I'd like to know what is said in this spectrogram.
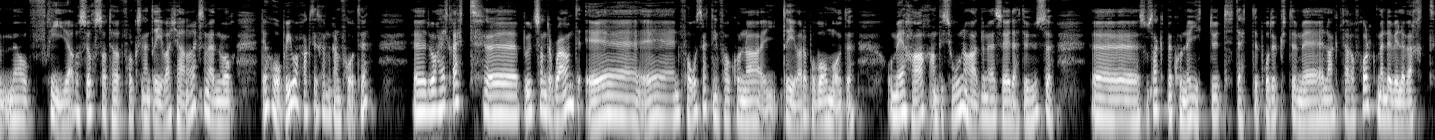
med å frigjøre ressurser til folk som kan drive kjernevirksomheten vår, det håper jeg jo faktisk at vi kan få til. Du har helt rett. Boots on the ground er, er, en forutsetning for å kunne drive det på vår måte. Og vi har ambisjoner, alle vi som er i dette huset. Som sagt, Vi kunne gitt ut dette produktet med langt færre folk, men det ville vært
